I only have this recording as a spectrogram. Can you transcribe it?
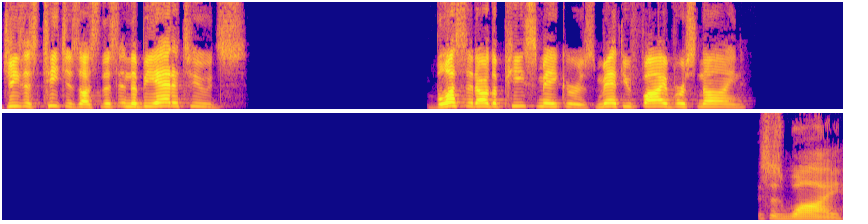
Jesus teaches us this in the Beatitudes. Blessed are the peacemakers, Matthew 5, verse 9. This is why.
